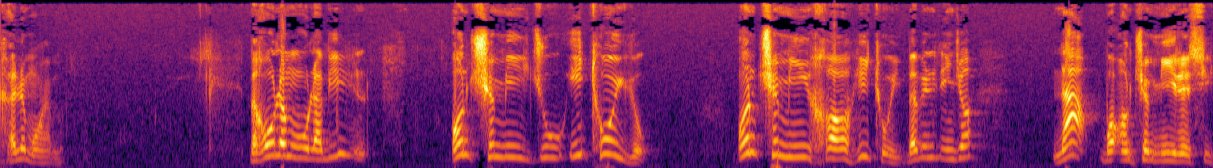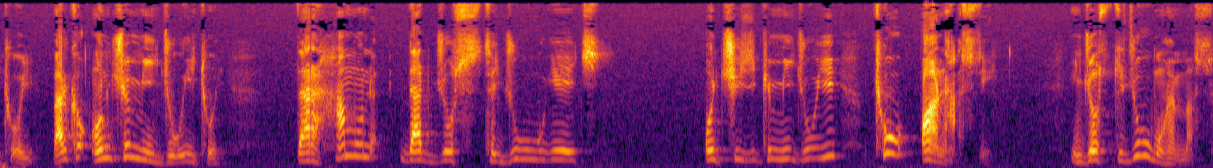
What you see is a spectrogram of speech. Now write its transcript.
خیلی مهمه. به قول مولوی اون چه میجویی تویو. اون چه می‌خواهی توی ببینید اینجا نه با آنچه می‌رسی توی بلکه آنچه میجویی توی در همون در جستجوی اون چیزی که میجویی تو آن هستی. این جستجو مهم است.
